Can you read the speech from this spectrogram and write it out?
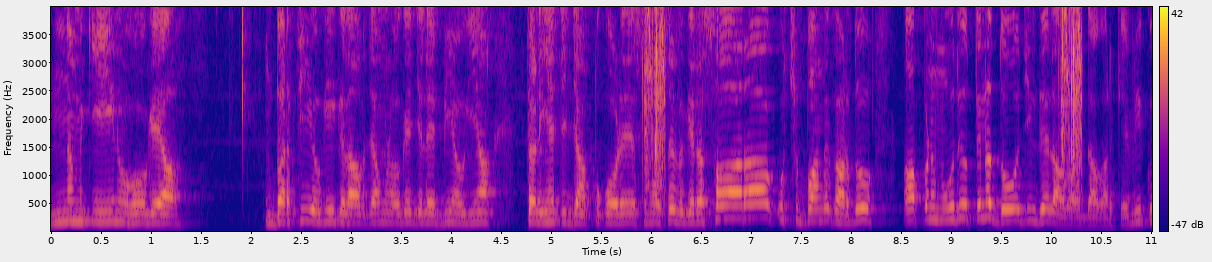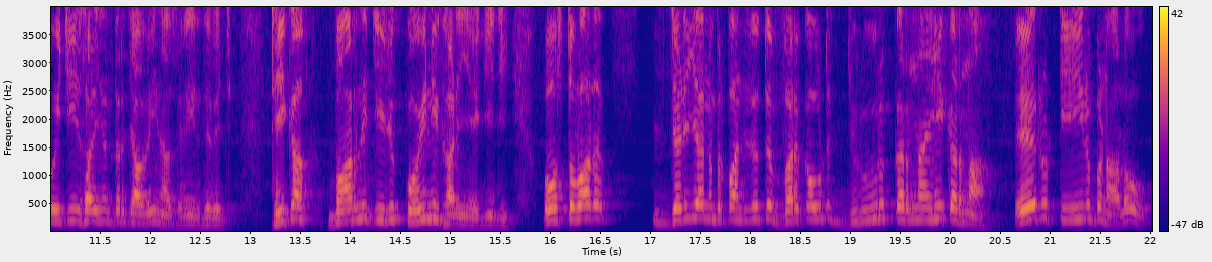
ਨਮਕੀਨ ਹੋ ਗਿਆ, ਬਰਫੀ ਹੋ ਗਈ, ਗੁਲਾਬ ਜਾਮੁਨ ਹੋ ਗਏ, ਜਲੇਬੀਆਂ ਹੋ ਗਈਆਂ ਤਲੀਆਂ ਚੀਜ਼ਾਂ, ਪਕੌੜੇ, ਸਮੋਸੇ ਵਗੈਰਾ, ਸਾਰਾ ਕੁਝ ਬੰਦ ਕਰ ਦਿਓ ਆਪਣੇ ਮੂੰਹ ਦੇ ਉੱਤੇ ਨਾ ਦੋ ਜਿੰਦੇ ਲਾ ਲਓ ਇਦਾਂ ਕਰਕੇ ਵੀ ਕੋਈ ਚੀਜ਼ ਸਾਡੀ ਅੰਦਰ ਜਾਵੇ ਹੀ ਨਾ ਸਰੀਰ ਦੇ ਵਿੱਚ। ਠੀਕ ਆ? ਬਾਹਰਲੀ ਚੀਜ਼ ਕੋਈ ਨਹੀਂ ਖਾਣੀ ਹੈਗੀ ਜੀ। ਉਸ ਤੋਂ ਬਾਅਦ ਜਿਹੜੀ ਆ ਨੰਬਰ 5 ਦੇ ਉੱਤੇ ਵਰਕਆਊਟ ਜ਼ਰੂਰ ਕਰਨਾ ਹੀ ਕਰਨਾ। ਇਹ ਰੁਟੀਨ ਬਣਾ ਲਓ।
